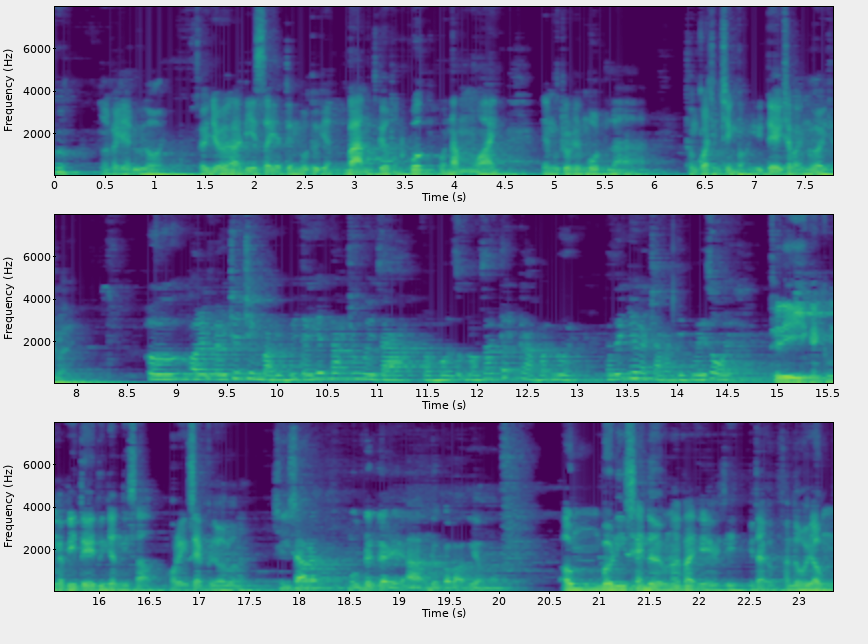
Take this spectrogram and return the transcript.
Ừ, nói vậy là đủ rồi. Tôi nhớ là DSA đã tuyên bố thực hiện 3 mục tiêu toàn quốc của năm ngoái. Nên mục tiêu thứ một là thông qua chương trình bảo hiểm y tế cho mọi người thì phải. Ừ, họ định lấy chương trình bảo hiểm y tế hiện tại cho người già và mở rộng nó ra tất cả mọi người và dĩ nhiên là trả bản tiền thuế rồi. Thế thì ngành công nghiệp y tế tư nhân thì sao? Họ định dẹp cái đó luôn à? Chính xác đấy, mục đích là để ai cũng được có bảo hiểm mà. Ông Bernie Sanders nói vậy thì người ta phản đối ông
